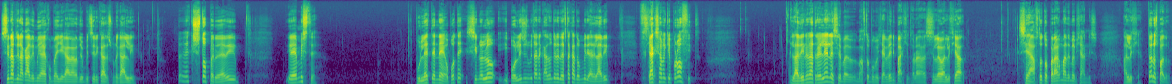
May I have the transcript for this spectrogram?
Συν από την Ακαδημία έχουμε για κανένα δύο πιτσιρικάδες που είναι καλοί. Έξι στόπερ, δηλαδή. Ηρεμήστε. Που λέτε ναι. Οπότε σύνολο οι πωλήσεις μου ήταν 137 εκατομμύρια. Δηλαδή φτιάξαμε και profit. Δηλαδή είναι να τρελαίνεσαι με αυτό που με πιάνει. Δεν υπάρχει τώρα. Σε λέω αλήθεια. Σε αυτό το πράγμα δεν με πιάνεις. Αλήθεια. Τέλος πάντων.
